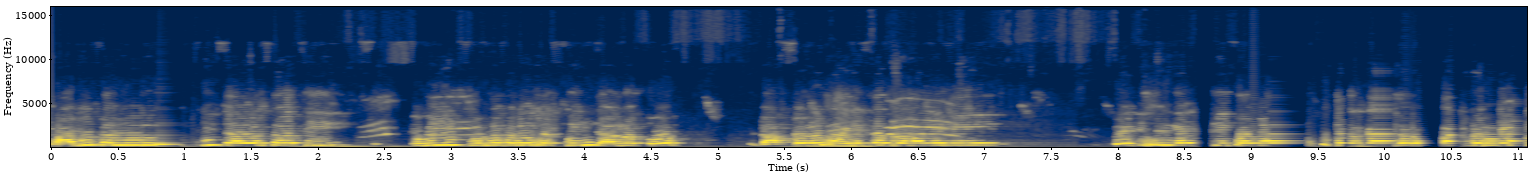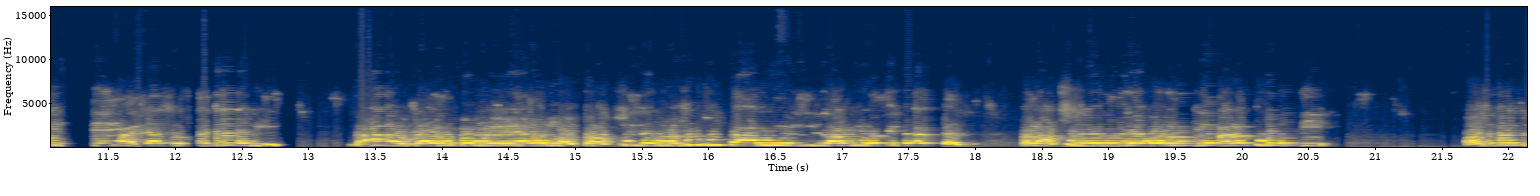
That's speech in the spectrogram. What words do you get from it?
माझी पण हीच अवस्था होती की मी पूर्णपणे शक्तीहीन झालो होतो. डॉक्टरने सांगितल्याप्रमाणे मी मेडिसिन घेतली पण माझ्या स्वतःच्या दहा हजार रुपये महिन्याला नव्हतं. ऑक्सिजन मशीन सुद्धा आम्ही लागली होती पण ऑक्सिजन लेवल वाढत नव्हती. असं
